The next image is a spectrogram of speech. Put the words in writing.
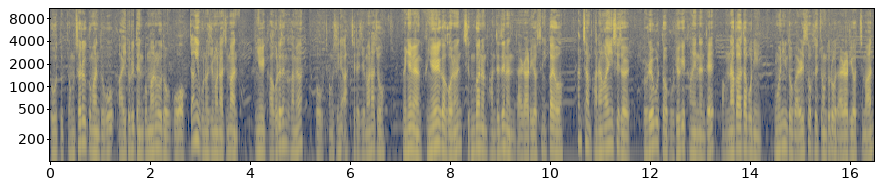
그것도 경찰을 그만두고 아이돌이 된 것만으로도 뭐 억장이 무너질만 하지만 그녀의 과거를 생각하면 더욱 정신이 아찔해질만 하죠. 왜냐면 그녀의 과거는 지금과는 반대되는 날라리였으니까요. 한참 반항아인 시절 노래부터 무력이 강했는데 막 나가다 보니 부모님도 말릴 수 없을 정도로 날라리였지만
